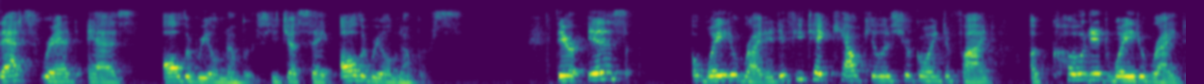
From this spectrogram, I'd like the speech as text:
that's read as all the real numbers. You just say all the real numbers. There is a way to write it. If you take calculus, you're going to find a coded way to write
